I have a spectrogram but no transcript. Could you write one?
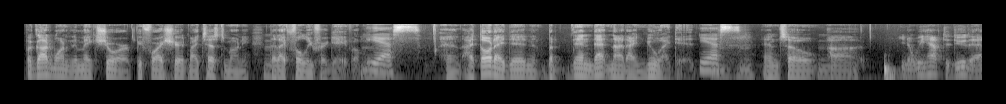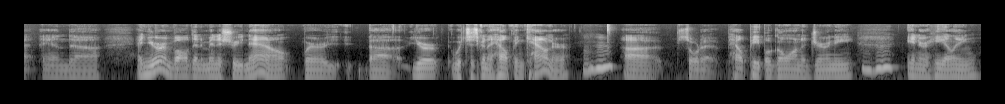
but God wanted to make sure before I shared my testimony that I fully forgave him. Yes. And I thought I did, but then that night I knew I did. Yes. And so, uh, you know, we have to do that. And uh, and you're involved in a ministry now where uh, you're, which is going to help encounter, uh, sort of help people go on a journey, inner healing.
